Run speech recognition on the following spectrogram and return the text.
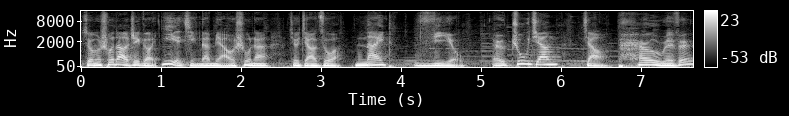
所以，我们说到这个夜景的描述呢，就叫做 night view。而珠江叫 Pearl River，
